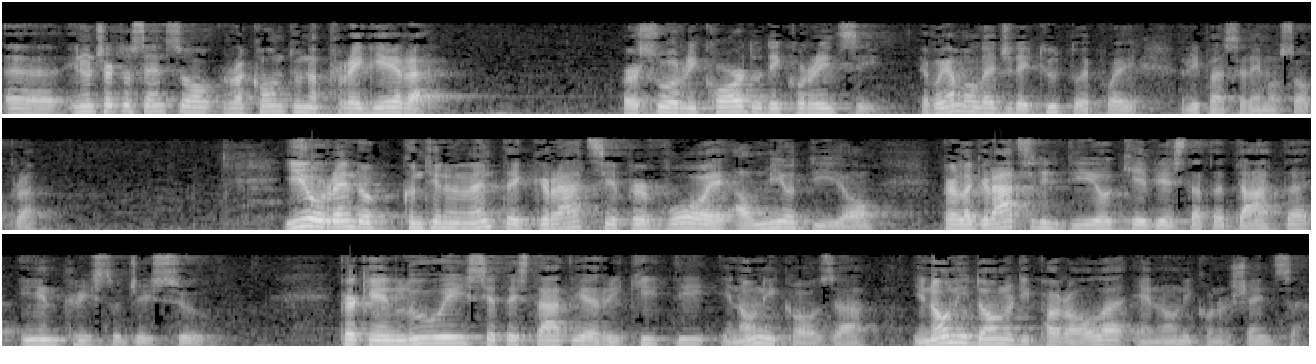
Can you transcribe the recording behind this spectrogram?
eh, in un certo senso racconta una preghiera per suo ricordo dei Corinzi. E vogliamo leggere tutto e poi ripasseremo sopra. Io rendo continuamente grazie per voi al mio Dio, per la grazia di Dio che vi è stata data in Cristo Gesù, perché in Lui siete stati arricchiti in ogni cosa, in ogni dono di parola e in ogni conoscenza,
